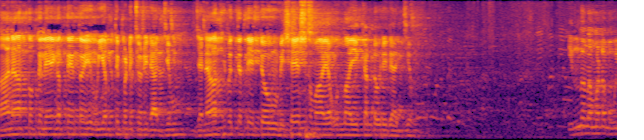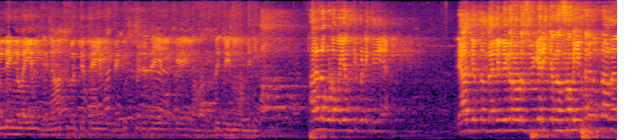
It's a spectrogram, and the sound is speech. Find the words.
നാനാത്വത്തിൽ ഏകത്വത്തെ ഉയർത്തിപ്പിടിച്ച ഒരു രാജ്യം ജനാധിപത്യത്തെ ഏറ്റവും വിശേഷമായ ഒന്നായി കണ്ട ഒരു രാജ്യം. ഇന്ന് നമ്മുടെ മൂല്യങ്ങളെയും ജനാധിപത്യത്തെയും ബഹുസ്വരതയും ഒക്കെ റദ്ദ് ചെയ്തുകൊണ്ടിരിക്കും ഭരണകൂടം ഉയർത്തിപ്പിടിക്കുകയാണ്. രാജ്യത്തെ ദലിതുകളോട് സ്വീകരിക്കുന്ന സമീപനം എന്താണ്?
